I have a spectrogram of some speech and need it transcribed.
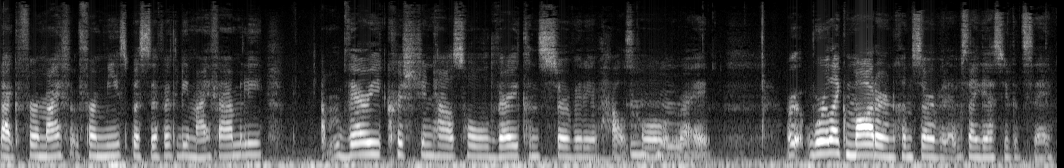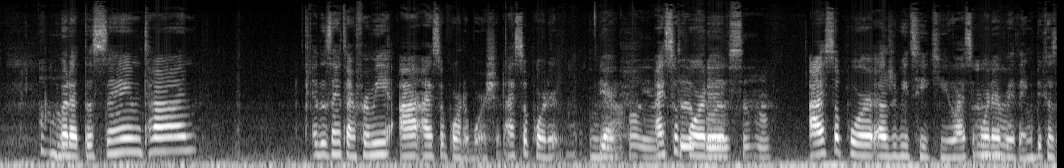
Like for my for me specifically, my family, very Christian household, very conservative household, Mhm. right? We're, we're like modern conservatives, I guess you could say. Oh, But at the same time, at the same time, for me, I, I support abortion. I support it. Very- yeah. Oh yeah. I support it. Uh-huh. I support LGBTQ. I support Mhm. everything because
